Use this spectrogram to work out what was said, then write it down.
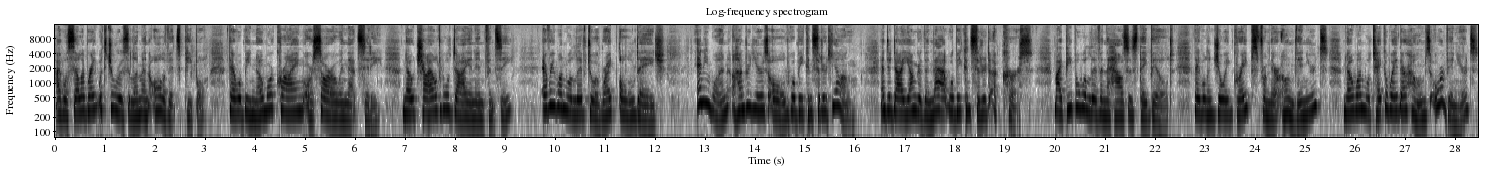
I will celebrate with Jerusalem and all of its people. There will be no more crying or sorrow in that city. No child will die in infancy. Everyone will live to a ripe old age. Anyone a hundred years old will be considered young, and to die younger than that will be considered a curse. My people will live in the houses they build. They will enjoy grapes from their own vineyards. No one will take away their homes or vineyards.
